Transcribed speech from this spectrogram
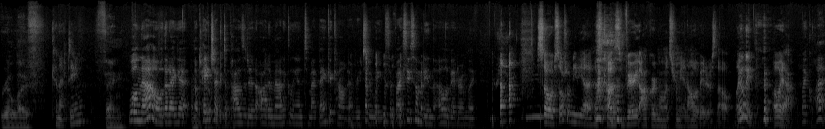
real life connecting. thing. Well, now that I get I'm a paycheck deposited automatically into my bank account every two weeks, if I see somebody in the elevator, I'm like, So social media has caused very awkward moments for me in elevators, though. Like, really? Oh yeah. Like what?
